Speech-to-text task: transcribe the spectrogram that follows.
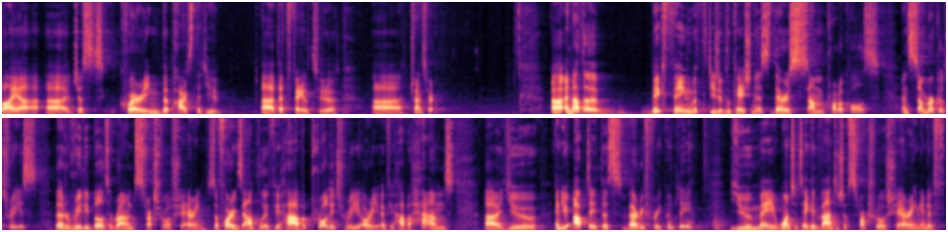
via uh, just querying the parts that you uh, that fail to uh, transfer. Uh, another big thing with deduplication is there are some protocols and some Merkle trees that are really built around structural sharing. So for example, if you have a Prolly tree or if you have a HAMT, uh, you, and you update this very frequently, you may want to take advantage of structural sharing. And if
